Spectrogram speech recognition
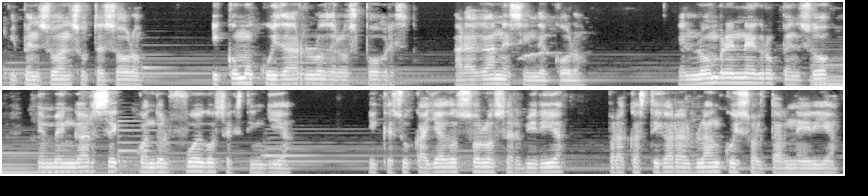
y pensó en su tesoro y cómo cuidarlo de los pobres, haraganes sin decoro. El hombre negro pensó en vengarse cuando el fuego se extinguía y que su callado solo serviría para castigar al blanco y su altanería.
